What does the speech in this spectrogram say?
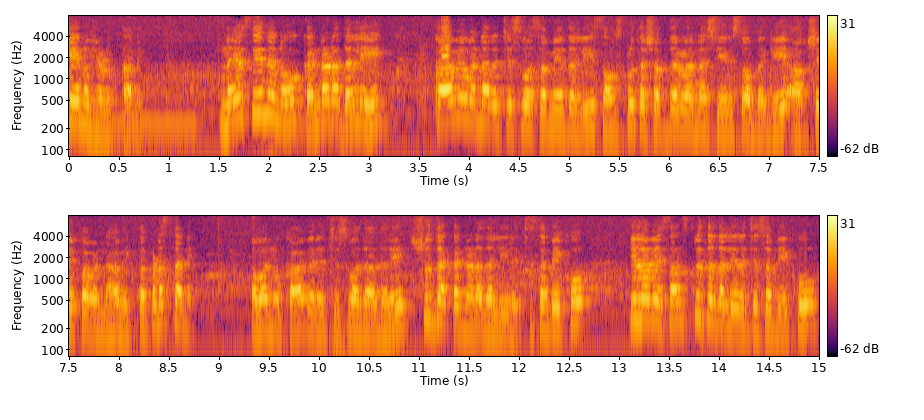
ಏನು ಹೇಳುತ್ತಾನೆ? ನಯಸೇನನು ಕನ್ನಡದಲ್ಲಿ ಕಾವ್ಯವನ್ನ ರಚಿಸುವ ಸಮಯದಲ್ಲಿ ಸಂಸ್ಕೃತ ಶಬ್ದಗಳನ್ನು ಸೇರಿಸುವ ಬಗ್ಗೆ ಆಕ್ಷೇಪವನ್ನ ವ್ಯಕ್ತಪಡಿಸ್ತಾನೆ. ಅವನು ಕಾವ್ಯ ರಚಿಸುವುದಾದರೆ ಶುದ್ಧ ಕನ್ನಡದಲ್ಲಿ ರಚಿಸಬೇಕು, ಇಲ್ಲವೇ ಸಂಸ್ಕೃತದಲ್ಲಿ ರಚಿಸಬೇಕು.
